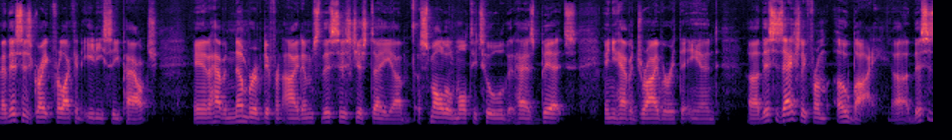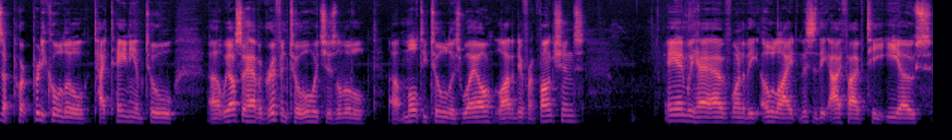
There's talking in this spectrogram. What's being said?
Now this is great for like an EDC pouch. And I have a number of different items. This is just a, uh, a small little multi-tool that has bits and you have a driver at the end. Uh, this is actually from Obi. Uh, this is a pretty cool little titanium tool. Uh, we also have a Griffin tool, which is a little uh, multi-tool as well. A lot of different functions. And we have one of the Olight. This is the i5T EOS.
